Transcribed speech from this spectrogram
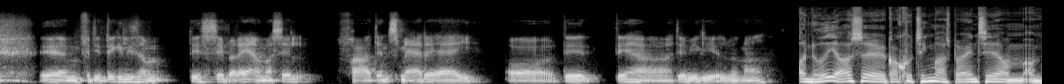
øhm, fordi det kan ligesom, det separerer mig selv fra den smerte, jeg er i, og det, det, har, det har virkelig hjulpet meget. Og noget, jeg også øh, godt kunne tænke mig at spørge ind til, om, om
